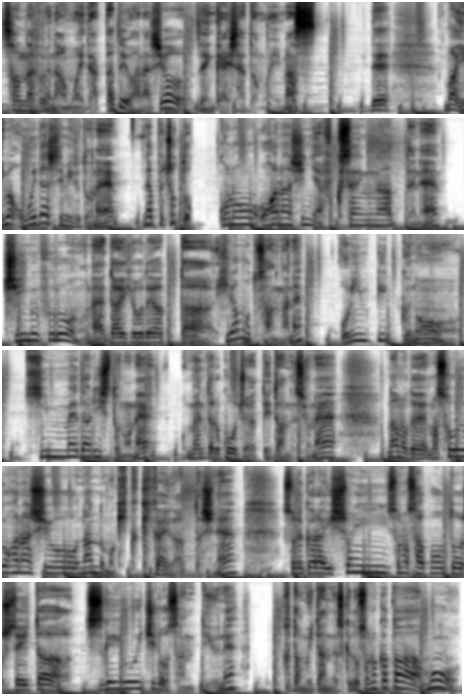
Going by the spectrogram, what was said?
そんな風な思いだったという話を前回したと思います。で、まあ今思い出してみるとね、やっぱちょっとこのお話には伏線があってね、チームフローのね、代表であった平本さんがね、オリンピックの金メダリストのね、メンタルコーチをやっていたんですよね。なので、まあ、そういうお話を何度も聞く機会があったしね、それから一緒にそのサポートをしていた柘植陽一郎さんっていうね、方もいたんですけど、その方も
